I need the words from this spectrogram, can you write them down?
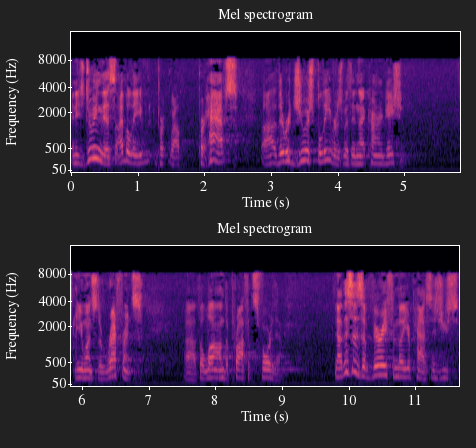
And he's doing this, I believe, well, perhaps uh, there were Jewish believers within that congregation. He wants to reference uh, the law and the prophets for them. Now, this is a very familiar passage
